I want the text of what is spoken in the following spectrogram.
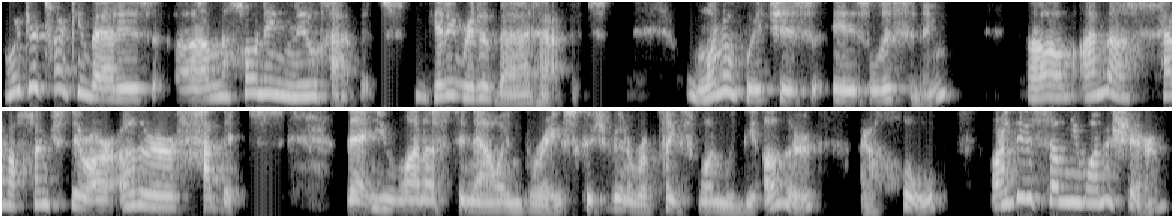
What you're talking about is um, honing new habits, getting rid of bad habits. One of which is is listening. Um, I'm a have a hunch there are other habits that you want us to now embrace because you're going to replace one with the other. I hope. Are there some you want to share?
